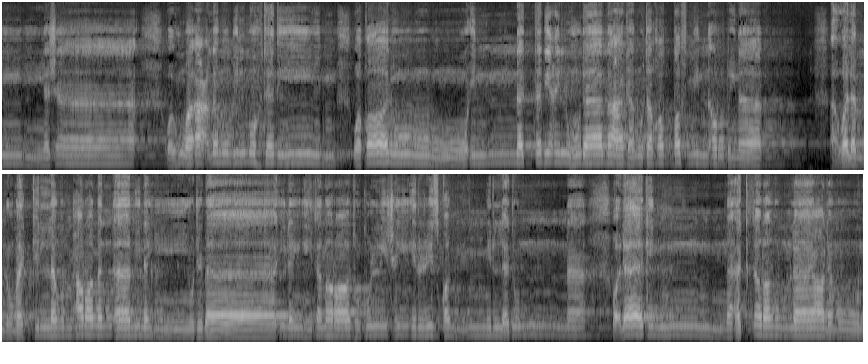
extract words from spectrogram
يشاء وهو أعلم بالمهتدين وقالوا إن نتبع الهدى معك نتخطف من أرضنا أولم نمكن لهم حرما آمنا يجبى إليه ثمرات كل شيء رزقا من لدن الحسنى ولكن أكثرهم لا يعلمون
